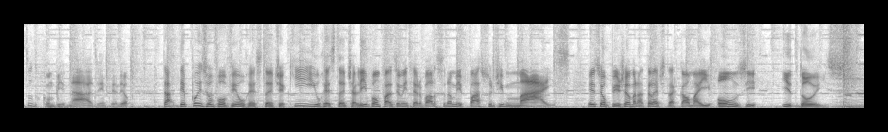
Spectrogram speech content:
tudo combinado, entendeu? Tá, depois eu vou ver o restante aqui e o restante ali. Vamos fazer um intervalo, senão me passo demais. Esse é o Pijama na Atlântida. Calma aí, 11 e 2.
